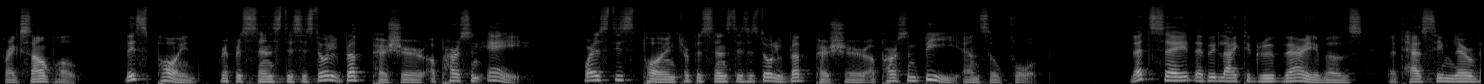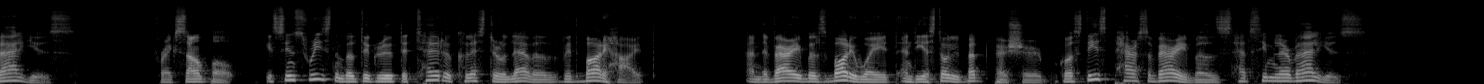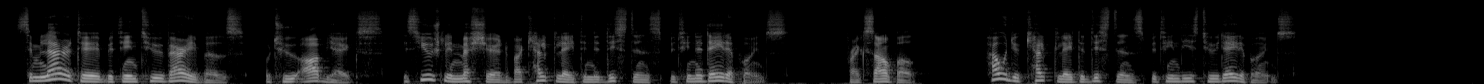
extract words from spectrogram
For example, this point represents the systolic blood pressure of person A, whereas this point represents the systolic blood pressure of person B and so forth. Let's say that we'd like to group variables that have similar values. For example, it seems reasonable to group the total cholesterol level with body height and the variables body weight and diastolic blood pressure because these pairs of variables have similar values. Similarity between two variables or two objects is usually measured by calculating the distance between the data points. For example, how would you calculate the distance between these two data points?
